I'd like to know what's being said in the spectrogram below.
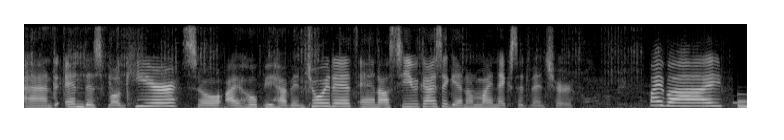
and end this vlog here. So I hope you have enjoyed it and I'll see you guys again on my next adventure. Bye bye!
